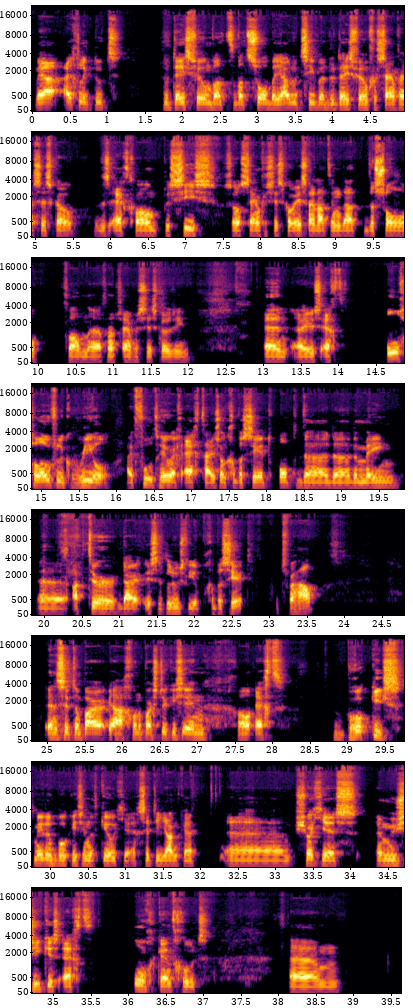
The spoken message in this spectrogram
Maar ja, eigenlijk doet, doet deze film wat, wat Soul bij jou doet, Siebe, doet deze film voor San Francisco. Het is echt gewoon precies zoals San Francisco is. Hij laat inderdaad de soul van, van San Francisco zien. En hij is echt ongelooflijk real. Hij voelt heel erg echt. Hij is ook gebaseerd op de, de, de main eh, acteur. Daar is het loosely op gebaseerd, het verhaal. En er zitten een paar, ja, gewoon een paar stukjes in. Gewoon echt brokkies, meerdere brokkies in het keeltje. Echt zitten janken. Ehm, shotjes, en muziek is echt ongekend goed. Ehm,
